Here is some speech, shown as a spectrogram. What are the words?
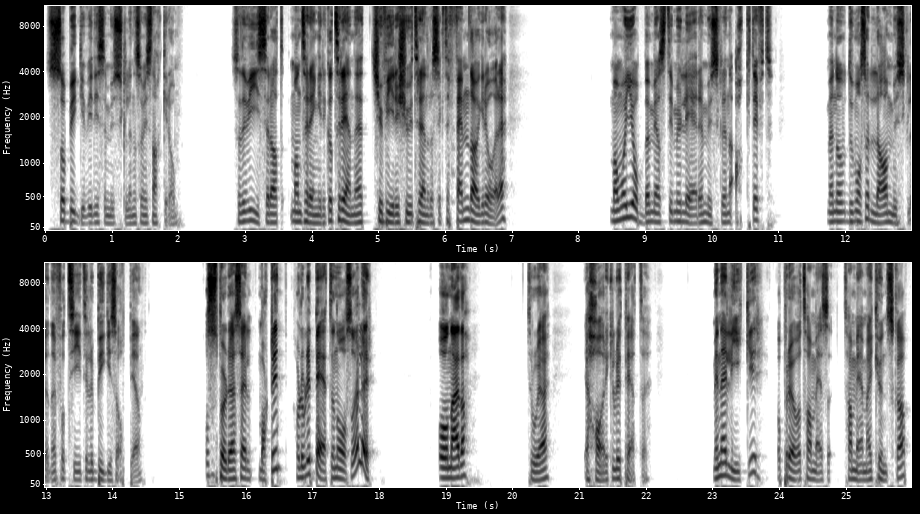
så bygger vi disse musklene som vi snakker om. Så det viser at man trenger ikke å trene 24-7 365 dager i året. Man må jobbe med å stimulere musklene aktivt. Men du må også la musklene få tid til å bygge seg opp igjen. Og så spør du deg selv Martin, har du blitt PT nå også, eller? Å nei da, tror jeg. Jeg har ikke blitt PT. Men jeg liker å prøve å ta med, ta med meg kunnskap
